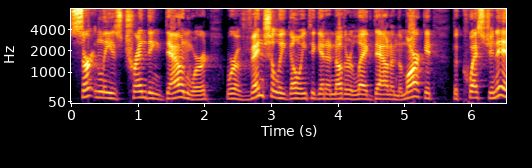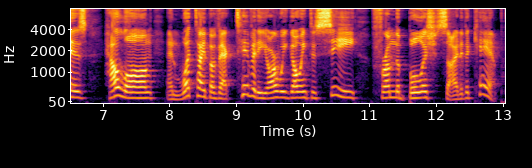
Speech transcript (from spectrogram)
certainly is trending downward. We're eventually going to get another leg down in the market. The question is, how long and what type of activity are we going to see from the bullish side of the camp?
